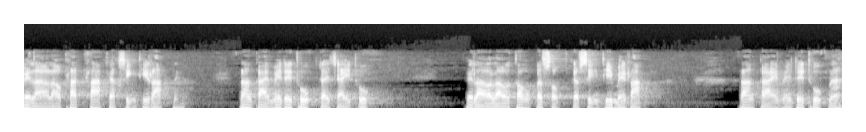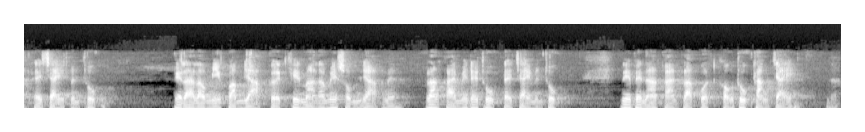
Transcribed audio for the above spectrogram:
เวลาเราพลัดพรากจากสิ่งที่รักเนี่ย ร่างกายไม่ได้ทุกข์แต่ใจทุกข์ เวลาเราต้องประสบกับสิ่งที่ไม่รัก ร่างกายไม่ได้ทุกข์นะแต่ใจมันทุกข์เวลาเรามีความอยากเกิดขึ้นมาแล้วไม่สมอยากเนี่ยร่างกายไม่ได้ทุกข์แต่ใจมันทุกข์นี่เป็นอาการปรากฏของทุกข์ทางใจนะ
